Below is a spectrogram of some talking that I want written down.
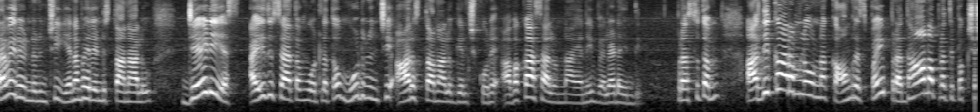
అరవై రెండు నుంచి ఎనభై రెండు స్థానాలు. జేడీఎస్ ఐదు శాతం ఓట్లతో మూడు నుంచి ఆరు స్థానాలు గెలుచుకునే అవకాశాలున్నాయని వెల్లడైంది. ప్రస్తుతం అధికారంలో ఉన్న కాంగ్రెస్ పై ప్రధాన ప్రతిపక్ష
